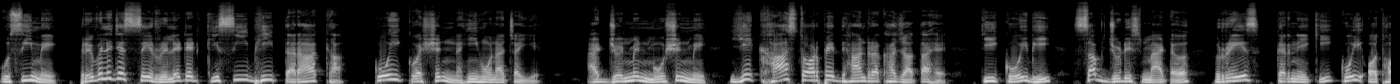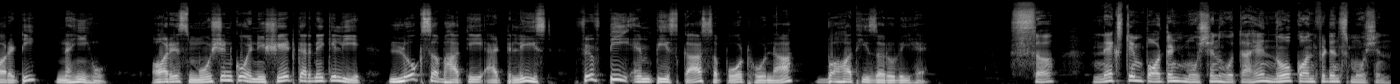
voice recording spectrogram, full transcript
उसी में प्रिविलेजेस से रिलेटेड किसी भी तरह का कोई क्वेश्चन नहीं होना चाहिए। एडजमेंट मोशन में यह खास तौर पे ध्यान रखा जाता है कि कोई भी सब जुडिस मैटर रेज करने की कोई अथॉरिटी नहीं हो। और इस मोशन को इनिशिएट करने के लिए लोकसभा की एटलीस्ट 50 एमपीस का सपोर्ट होना बहुत ही ज़रूरी है। सर नेक्स्ट इंपॉर्टेंट मोशन होता है नो कॉन्फिडेंस मोशन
